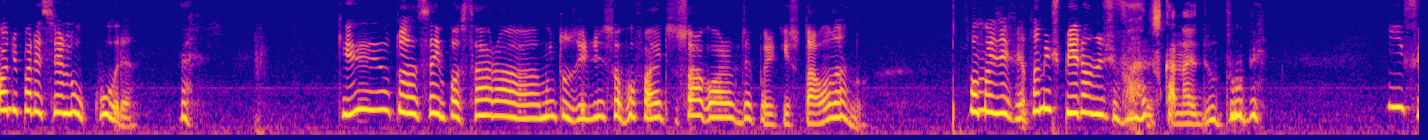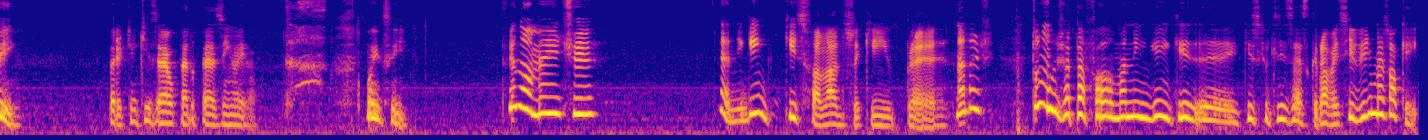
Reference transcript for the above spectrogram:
Pode parecer loucura. que eu tô sem postar há muitos vídeos e só vou falar disso só agora, depois que isso tá rolando. Bom, mas enfim, eu tô me inspirando de vários canais do YouTube. Enfim. Para quem quiser o pé do pezinho aí, ó. Bom, enfim. Finalmente. É, ninguém quis falar disso aqui pra. Nada. Todo mundo já tá falando, mas ninguém quis, é, quis que eu quisesse gravar esse vídeo, mas ok.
